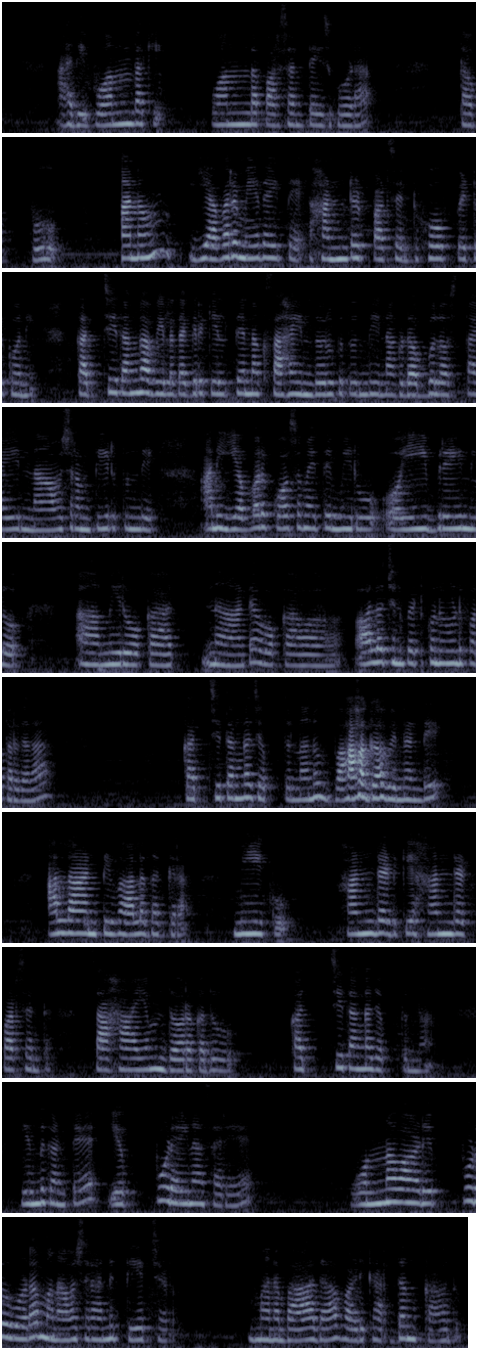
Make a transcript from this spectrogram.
అది వందకి వంద పర్సంటేజ్ కూడా తప్పు మనం ఎవరి మీదైతే హండ్రెడ్ పర్సెంట్ హోప్ పెట్టుకొని ఖచ్చితంగా వీళ్ళ దగ్గరికి వెళ్తే నాకు సహాయం దొరుకుతుంది నాకు డబ్బులు వస్తాయి నా అవసరం తీరుతుంది అని ఎవరి కోసమైతే మీరు ఈ బ్రెయిన్లో మీరు ఒక అంటే ఒక ఆలోచన పెట్టుకొని ఉండిపోతారు కదా? ఖచ్చితంగా చెప్తున్నాను బాగా వినండి. అలాంటి వాళ్ళ దగ్గర మీకు హండ్రెడ్కి హండ్రెడ్ పర్సెంట్ సహాయం దొరకదు. ఖచ్చితంగా చెప్తున్నా. ఎందుకంటే ఎప్పుడైనా సరే ఉన్నవాడెప్పుడు కూడా మన అవసరాన్ని తీర్చడు. మన బాధ వాడికి అర్థం కాదు.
